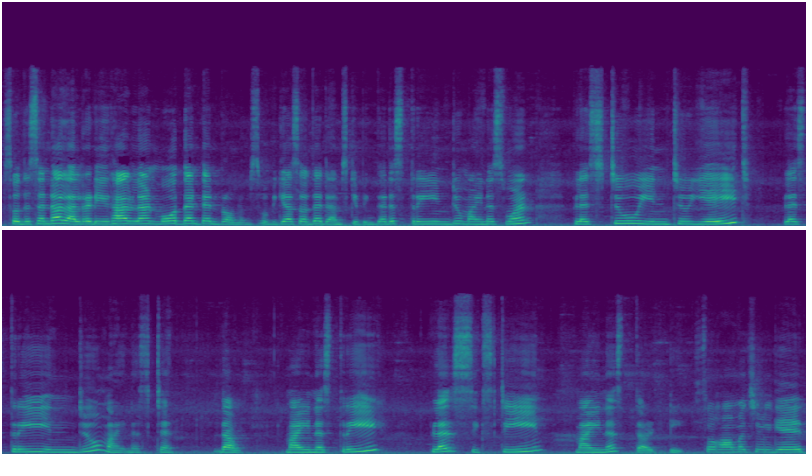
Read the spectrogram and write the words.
So this and all already you have learned more than 10 problems. So because of that I am skipping. That is 3 into minus 1 plus 2 into 8 plus 3 into minus 10. Now minus 3 plus 16 minus 30. So how much you will get?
